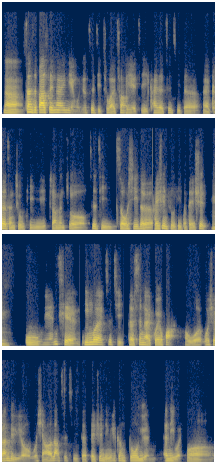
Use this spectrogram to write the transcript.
那三十八岁那一年，我就自己出来创业，自己开了自己的呃课程主题，专门做自己熟悉的培训主题的培训。嗯，五年前，因为自己的生涯规划。我我喜欢旅游，我想要让自己的培训领域更多元。Anyway，我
